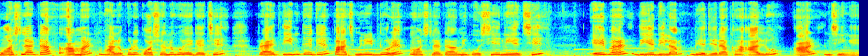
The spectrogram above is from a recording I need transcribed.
মশলাটা আমার ভালো করে কষানো হয়ে গেছে। প্রায় তিন থেকে পাঁচ মিনিট ধরে মশলাটা আমি কষিয়ে নিয়েছি। এইবার দিয়ে দিলাম ভেজে রাখা আলু আর ঝিঙে।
